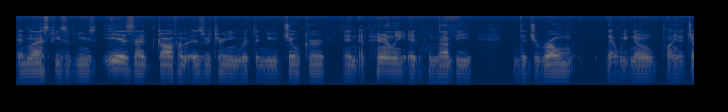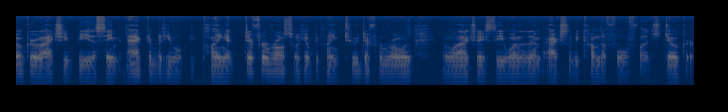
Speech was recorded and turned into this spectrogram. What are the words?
And last piece of news is that Gotham is returning with the new Joker, and apparently it will not be the Jerome that we know playing the Joker will actually be the same actor, but he will be playing a different role, so he'll be playing two different roles, and we'll actually see one of them actually become the full-fledged Joker.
